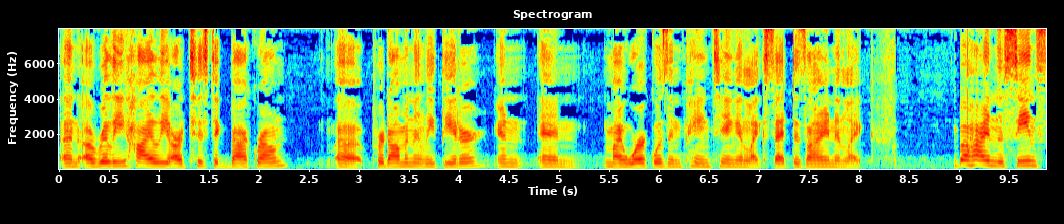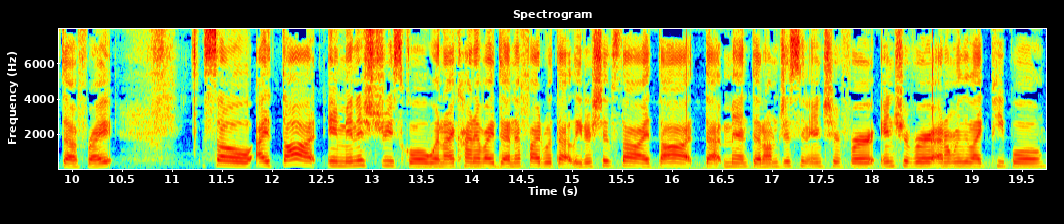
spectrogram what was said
an, a really highly artistic background uh, predominantly theater and and my work was in painting and like set design and like behind the scenes stuff, right? So I thought in ministry school when I kind of identified with that leadership style, I thought that meant that I'm just an introvert. Introvert. I don't really like people.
